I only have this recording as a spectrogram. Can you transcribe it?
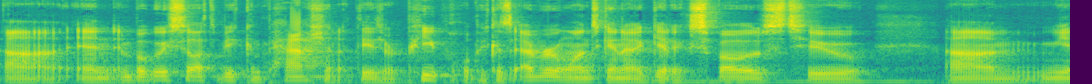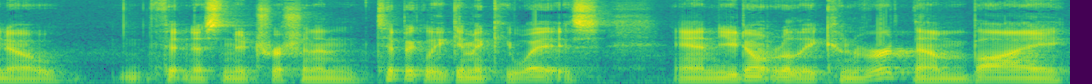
Uh, and, but we still have to be compassionate. These are people because everyone's going to get exposed to um, you know fitness and nutrition in typically gimmicky ways, and you don't really convert them by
